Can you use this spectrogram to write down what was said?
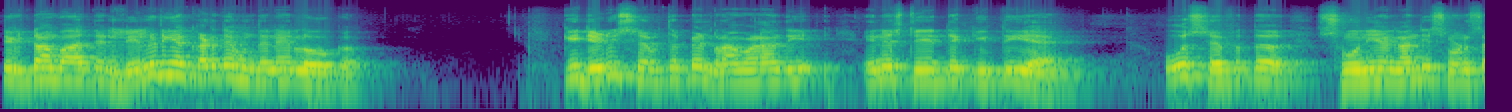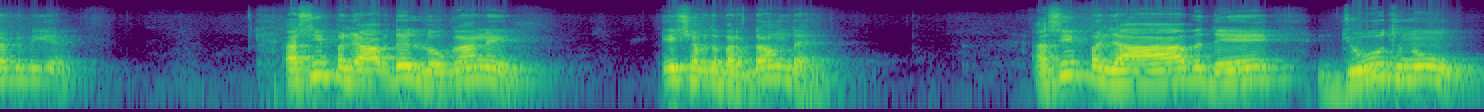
ਟਿਕਟਾਂ ਵਾਸਤੇ ਲੇਲੜੀਆਂ ਕੱਢਦੇ ਹੁੰਦੇ ਨੇ ਲੋਕ ਕਿ ਜਿਹੜੀ ਸਿਫਤ ਭਿੰਡਰਾਂ ਵਾਲਿਆਂ ਦੀ ਇਹਨੇ ਸਟੇਜ ਤੇ ਕੀਤੀ ਹੈ, ਉਹ ਸਿਫਤ ਸੋਨੀਆ ਗਾਂਧੀ ਸੁਣ ਸਕਦੀ ਹੈ। ਅਸੀਂ ਪੰਜਾਬ ਦੇ ਲੋਕਾਂ ਨੇ ਇਹ ਸ਼ਬਦ ਵਰਤਾ ਹੁੰਦਾ ਹੈ। ਅਸੀਂ ਪੰਜਾਬ ਦੇ ਯੂਥ ਨੂੰ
